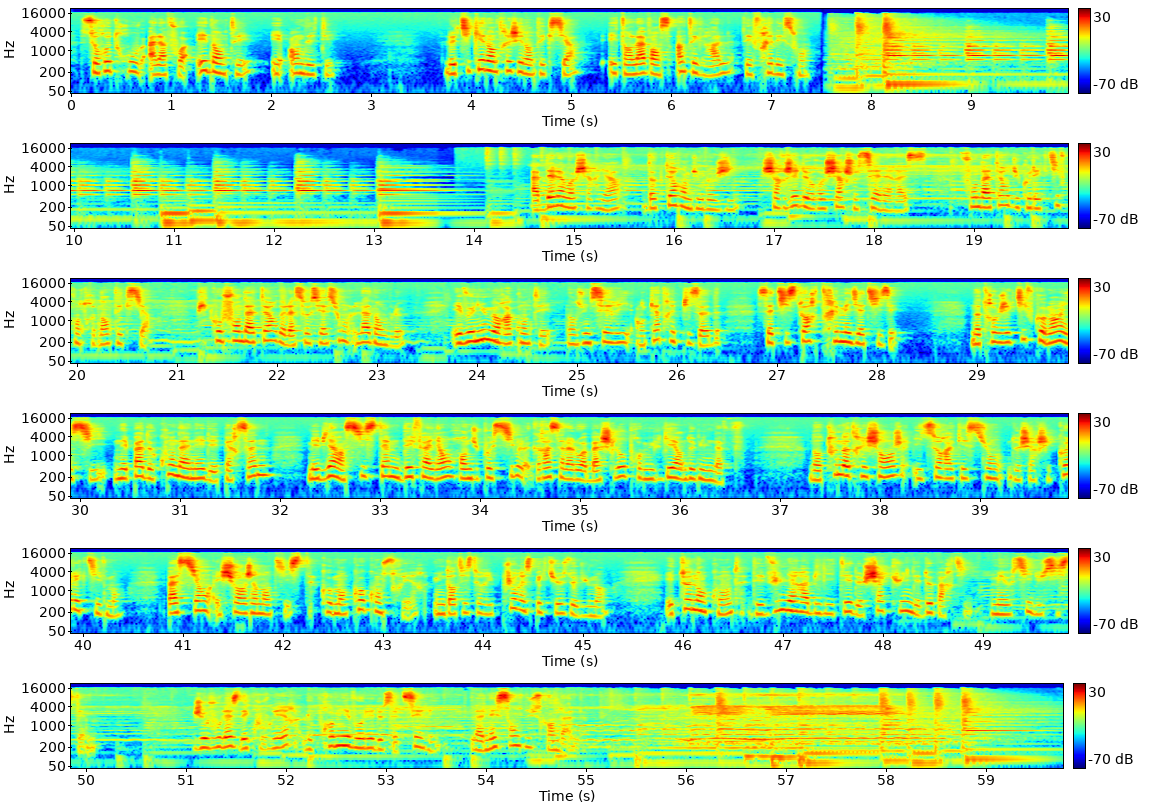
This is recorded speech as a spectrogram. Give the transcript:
se retrouvent à la fois édentés et endettés le ticket d'entrée chez Dentexia étant l'avance intégrale des frais des soins. Abdel Awacharia, docteur en biologie, chargé de recherche au CNRS, fondateur du collectif contre Dentexia, puis cofondateur de l'association La Dent Bleue, est venu me raconter, dans une série en quatre épisodes, cette histoire très médiatisée. Notre objectif commun ici n'est pas de condamner des personnes, mais bien un système défaillant rendu possible grâce à la loi Bachelot promulguée en 2009. Dans tout notre échange, il sera question de chercher collectivement, patients et chirurgiens dentistes, comment co-construire une dentisterie plus respectueuse de l'humain et tenant compte des vulnérabilités de chacune des deux parties, mais aussi du système. Je vous laisse découvrir le premier volet de cette série, la naissance du scandale.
